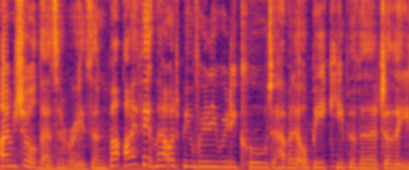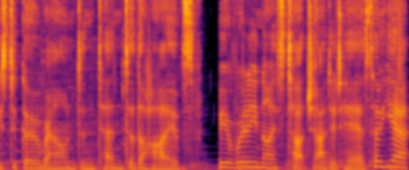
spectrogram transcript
I'm sure there's a reason, but I think that would be really, really cool to have a little beekeeper villager that used to go around and tend to the hives. Be a really nice touch added here. So yeah,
